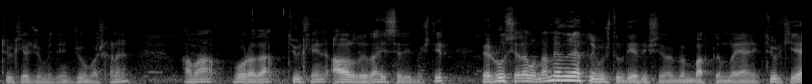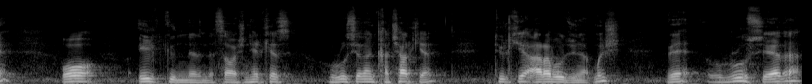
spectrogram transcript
Türkiye Cumhuriyeti'nin Cumhurbaşkanı ama burada Türkiye'nin ağırlığı da hissedilmiştir. Ve Rusya da bundan memnuniyet duymuştur diye düşünüyorum ben baktığımda. Yani Türkiye o ilk günlerinde savaşın herkes Rusya'dan kaçarken Türkiye ara bulucunu yapmış ve Rusya'ya da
